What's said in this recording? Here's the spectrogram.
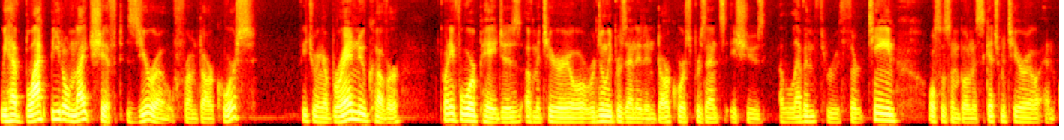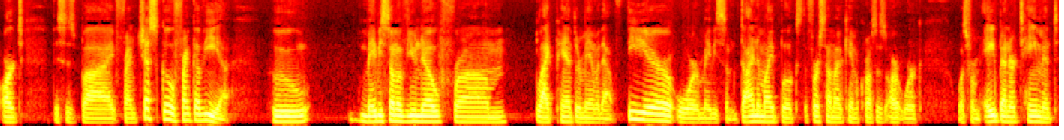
We have Black Beetle Night Shift Zero from Dark Horse, featuring a brand new cover 24 pages of material originally presented in Dark Horse Presents issues 11 through 13. Also, some bonus sketch material and art. This is by Francesco Francavilla, who maybe some of you know from Black Panther Man Without Fear or maybe some Dynamite books. The first time I came across his artwork was from Ape Entertainment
